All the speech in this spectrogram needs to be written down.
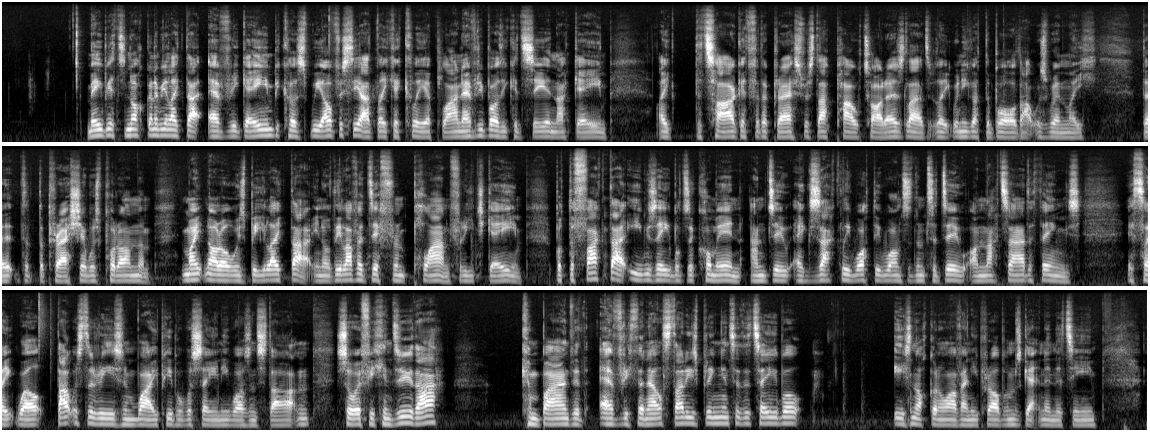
maybe it's not going to be like that every game because we obviously had like a clear plan. Everybody could see in that game like the target for the press was that Pau Torres lad. Like when he got the ball that was when like the, the, the pressure was put on them. It might not always be like that. You know, they'll have a different plan for each game. But the fact that he was able to come in and do exactly what they wanted him to do on that side of things, it's like, well, that was the reason why people were saying he wasn't starting. So if he can do that, combined with everything else that he's bringing to the table, he's not going to have any problems getting in the team.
